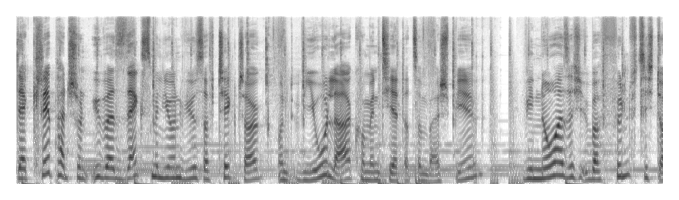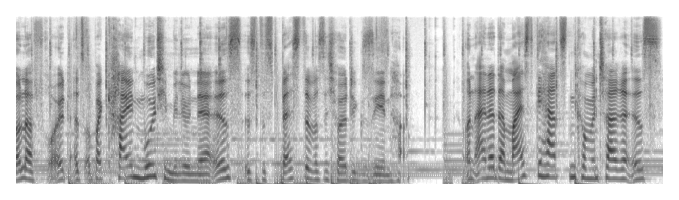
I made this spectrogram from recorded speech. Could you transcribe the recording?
Der Clip hat schon über 6 Millionen Views auf TikTok und Viola kommentiert da zum Beispiel. Wie Noah sich über 50 Dollar freut, als ob er kein Multimillionär ist, ist das Beste, was ich heute gesehen habe. Und einer der meistgeherzten Kommentare ist,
